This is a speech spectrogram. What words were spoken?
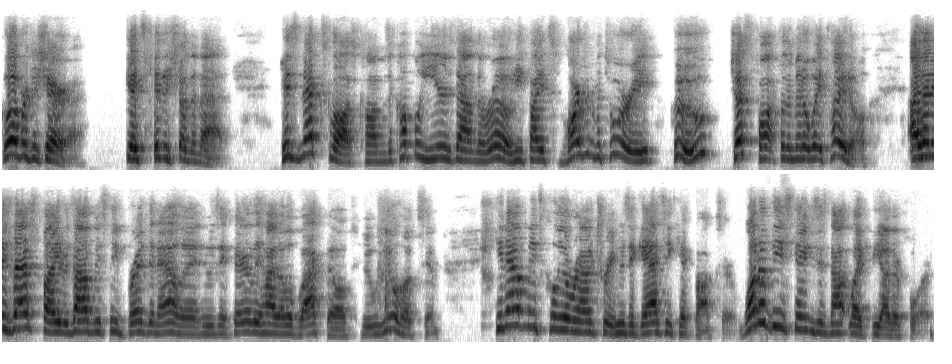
Glover Teixeira gets finished on the mat. His next loss comes a couple years down the road. He fights Marvin Vettori, who just fought for the middleweight title. And then his last fight was obviously Brendan Allen, who's a fairly high level black belt, who heel hooks him. He now meets Khalil Rountree, who's a gassy kickboxer. One of these things is not like the other four.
